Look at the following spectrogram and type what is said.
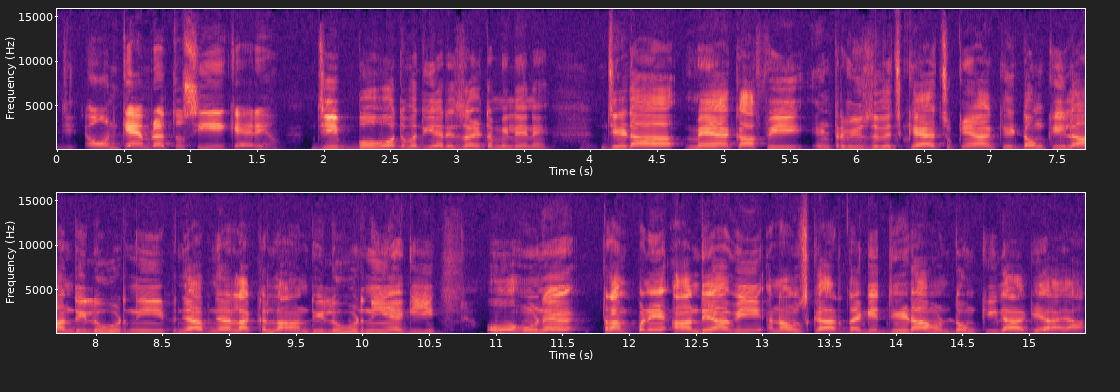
ਜੀ। ਔਨ ਕੈਮਰਾ ਤੁਸੀਂ ਇਹ ਕਹਿ ਰਹੇ ਹੋ? ਜੀ ਬਹੁਤ ਵਧੀਆ ਰਿਜ਼ਲਟ ਮਿਲੇ ਨੇ। ਜਿਹੜਾ ਮੈਂ ਕਾਫੀ ਇੰਟਰਵਿਊਜ਼ ਦੇ ਵਿੱਚ ਕਹਿ ਚੁੱਕਿਆ ਕਿ ਡੌਂਕੀ ਲਾਣ ਦੀ ਲੋੜ ਨਹੀਂ 50-50 ਲੱਖ ਲਾਣ ਦੀ ਲੋੜ ਨਹੀਂ ਹੈਗੀ। ਉਹ ਹੁਣ ਟਰੰਪ ਨੇ ਆਂਦਿਆਂ ਵੀ ਅਨਾਉਂਸ ਕਰਤਾ ਕਿ ਜਿਹੜਾ ਹੁਣ ਡੌਂਕੀ ਲਾ ਕੇ ਆਇਆ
